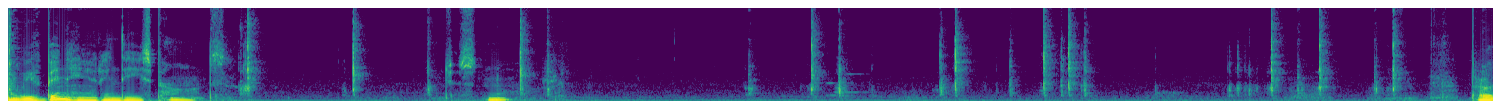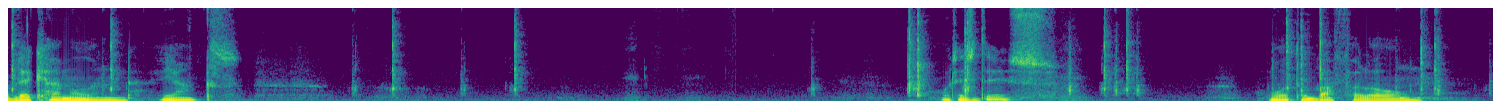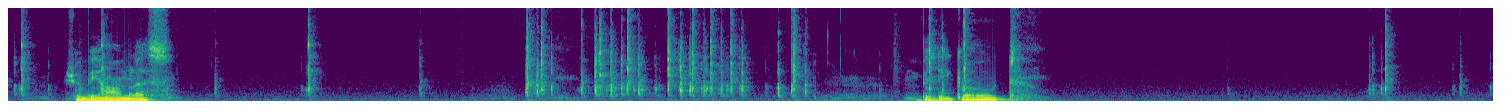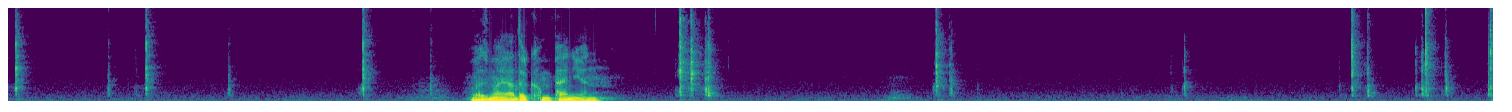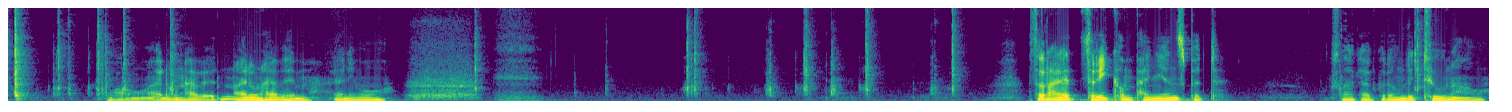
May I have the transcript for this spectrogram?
And we've been here in these parts. Just no. Probably a camel and yaks. What is this? Water buffalo. Should be harmless. Billy goat. Where's my other companion? Wow, I don't have it. I don't have him anymore. I thought I had three companions, but looks like I've got only two now.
